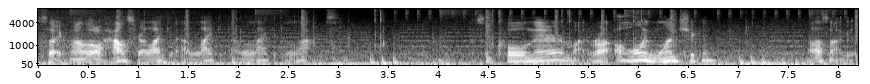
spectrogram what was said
It's like my little house here. I like it. I like it. I like it a lot. Some coal in there. My rod. Oh, only one chicken. Oh, that's not good.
